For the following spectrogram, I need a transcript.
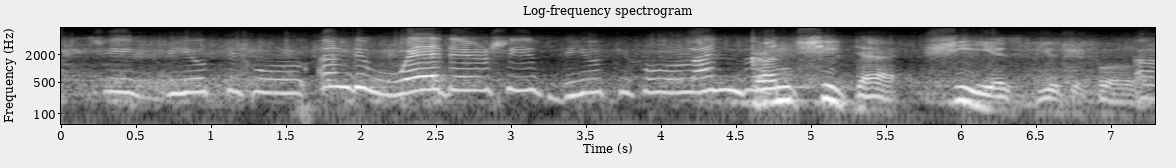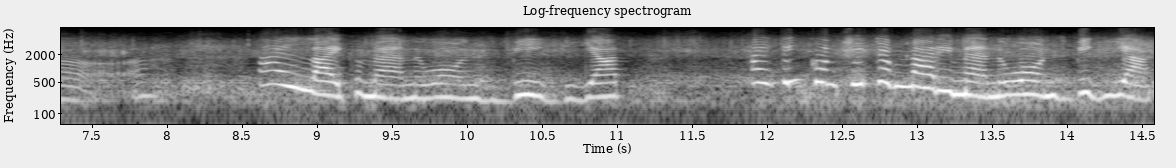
Yacht, she's beautiful. And the weather, she's beautiful. And. the- Conchita, she is beautiful. Ah, I like a man who owns big yacht. I think Conchita marry man who owns big yacht.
